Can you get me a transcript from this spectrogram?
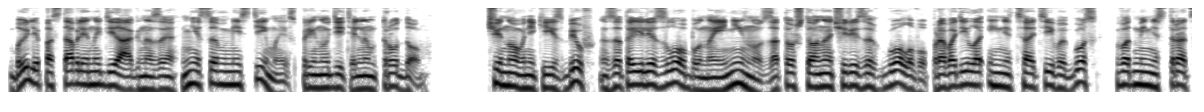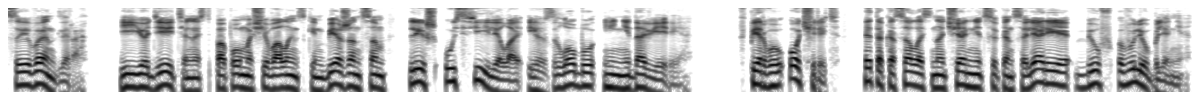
были поставлены диагнозы, несовместимые с принудительным трудом. Чиновники из БЮФ затаили злобу на Инину за то, что она через их голову проводила инициативы ГОС в администрации Вендлера. Ее деятельность по помощи волынским беженцам лишь усилила их злобу и недоверие. В первую очередь это касалось начальницы канцелярии БЮФ в Люблине.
